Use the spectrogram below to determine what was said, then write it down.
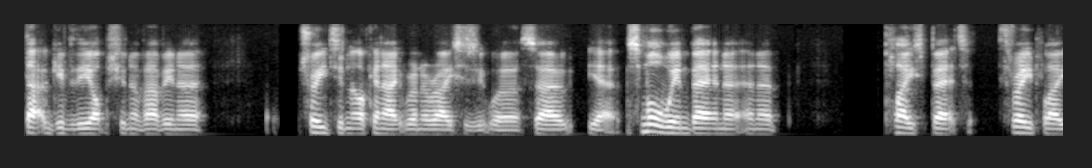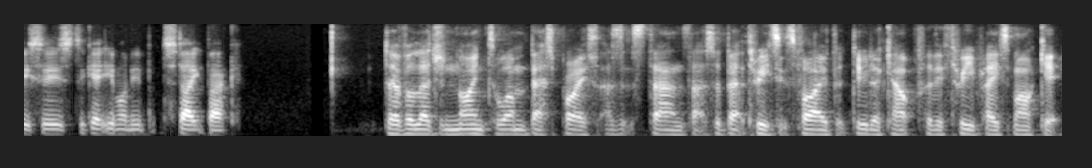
that would give you the option of having a treating like an eight runner race, as it were. So yeah, small win bet and a, and a place bet, three places to get your money stake back. Deauville Legend nine to one best price as it stands. That's a bet three six five, but do look out for the three place market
